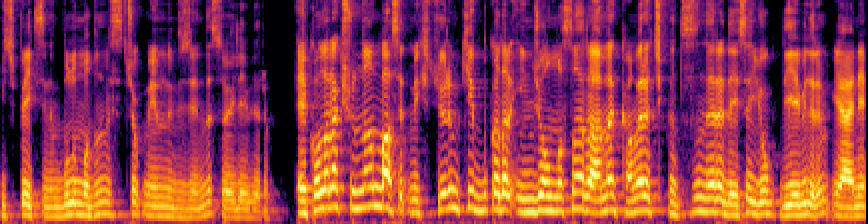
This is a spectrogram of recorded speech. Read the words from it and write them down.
hiçbir eksiğinin bulunmadığını ve sizi çok memnun edeceğini de söyleyebilirim. Ek olarak şundan bahsetmek istiyorum ki bu kadar ince olmasına rağmen kamera çıkıntısı neredeyse yok diyebilirim. Yani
